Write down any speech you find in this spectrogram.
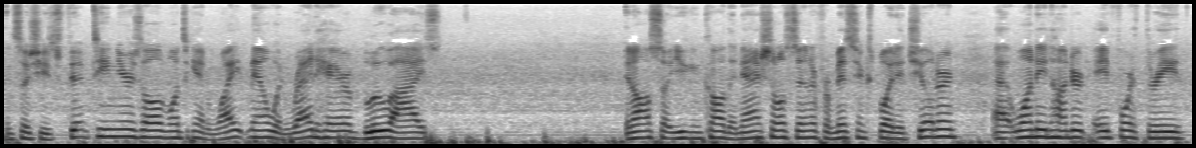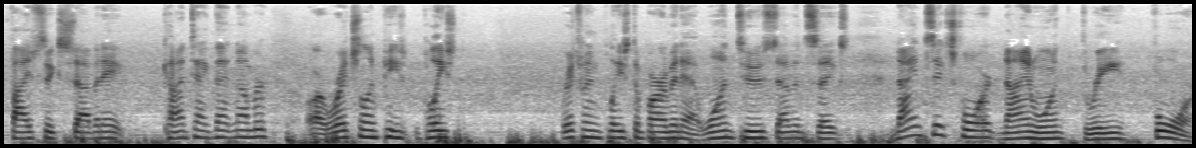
And so she's 15 years old. Once again, white male with red hair, blue eyes. And also, you can call the National Center for Missing Exploited Children at 1 800 843 5678. Contact that number or Richland Police Richmond Police Department at 1276 964 9134.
